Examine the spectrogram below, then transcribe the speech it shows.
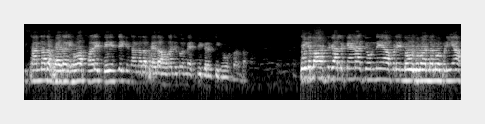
ਕਿਸਾਨਾਂ ਦਾ ਫਾਇਦਾ ਨਹੀਂ ਹੋਣਾ, ਸਾਰੇ ਦੇਸ਼ ਦੇ ਕਿਸਾਨਾਂ ਦਾ ਫਾਇਦਾ ਹੋਣਾ ਜਦੋਂ ਐਮਐਸਪੀ ਗਰੰਟੀ ਕਾਨੂੰਨ ਬਣਦਾ। ਤੇ ਇੱਕ ਲਾਸਟ ਗੱਲ ਕਹਿਣਾ ਚਾਹੁੰਦੇ ਆ ਆਪਣੇ ਨੌਜਵਾਨਾਂ ਨੂੰ ਆਪਣੀਆਂ।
